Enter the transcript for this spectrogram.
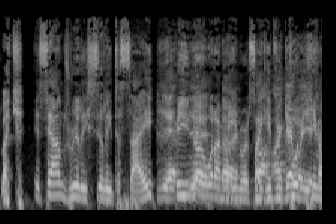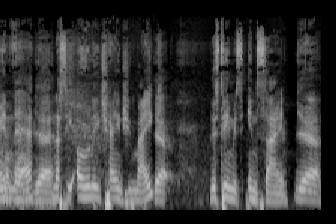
like. It sounds really silly to say, Yeah, but you know yeah, what I no. mean. Where it's like if you put him in there, from, yeah. and that's the only change you make. Yeah. This team is insane. Yeah.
